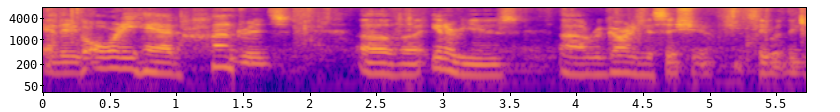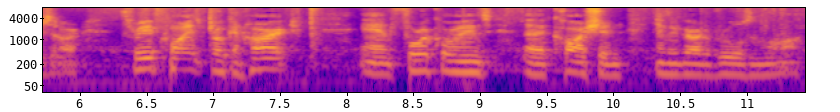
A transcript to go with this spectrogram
And they've already had hundreds of uh, interviews uh, regarding this issue. Let's see what these are. Three of coins, broken heart, and four coins, uh, caution in regard of rules and law.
